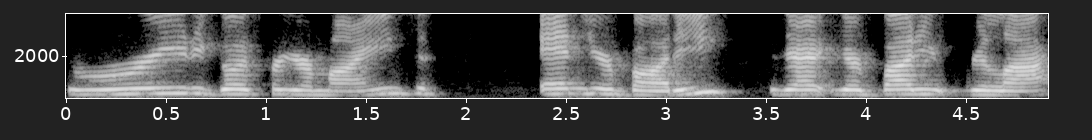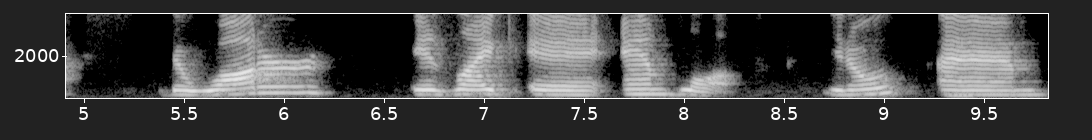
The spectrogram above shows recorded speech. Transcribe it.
really good for your mind and your body. That your body relax. The water is like an envelope, you know. Um,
